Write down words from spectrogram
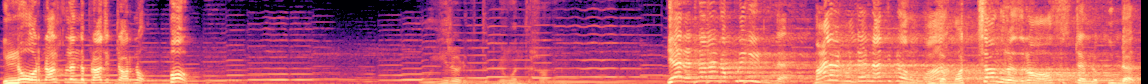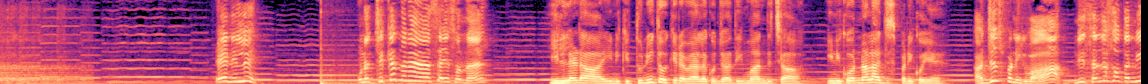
இன்னும் ஒரு நாளுக்குள்ள இந்த ப்ராஜெக்ட் வரணும். போ. உயிர் எடுக்கிறதுக்கு வந்துடுறான். ஏன் ரெண்டு நாளா நான் புடுங்கிட்டு இருந்தேன் மாலை வந்துட்டு நான் திட்டு வாங்கணுமா? இந்த மச்சாங்கிறதெல்லாம் ஆஃபீஸ் டைம்ல கூப்பிடாத ஏ நில்லு. உன்னை சிக்கன் தானே செய்ய சொன்னேன்? இல்லடா இன்னைக்கு துணி துவைக்கிற வேலை கொஞ்சம் அதிகமா இருந்துச்சா. இன்னைக்கு ஒரு நாள் அட்ஜஸ்ட் பண்ணிக்கோயேன் அட்ஜஸ்ட் பண்ணிக்குவா? நீ செஞ்ச சொத்த நீ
